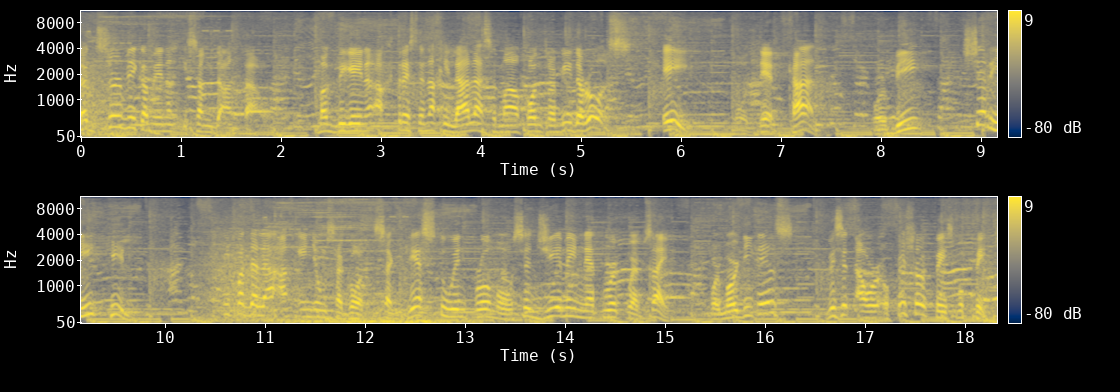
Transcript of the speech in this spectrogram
Nag-survey kami ng isang daang tao. Magbigay ng aktres na nakilala sa mga kontrabida roles. A. Odette Can. Or B. Sherry Hill. Ipadala ang inyong sagot sa Guest to Win promo sa GMA Network website. For more details, visit our official Facebook page.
